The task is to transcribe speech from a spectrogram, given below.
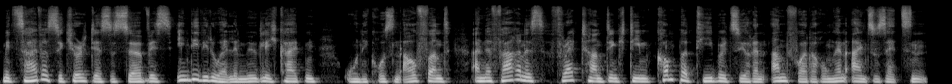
mit Cyber Security as a Service individuelle Möglichkeiten, ohne großen Aufwand ein erfahrenes Threat Hunting Team kompatibel zu ihren Anforderungen einzusetzen.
